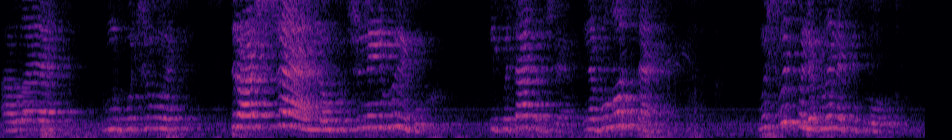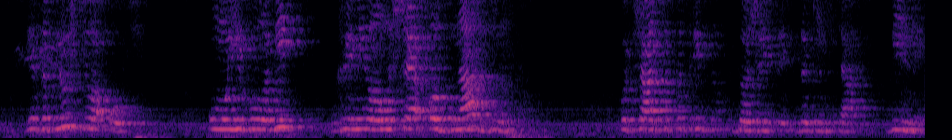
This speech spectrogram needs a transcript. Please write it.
але ми почули страшенно гучний вибух, і питати вже не було сенсу. Ми швидко лягли на підлогу. Я заплющила очі. У моїй голові гриміла лише одна думка. Спочатку потрібно дожити до кінця війни.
